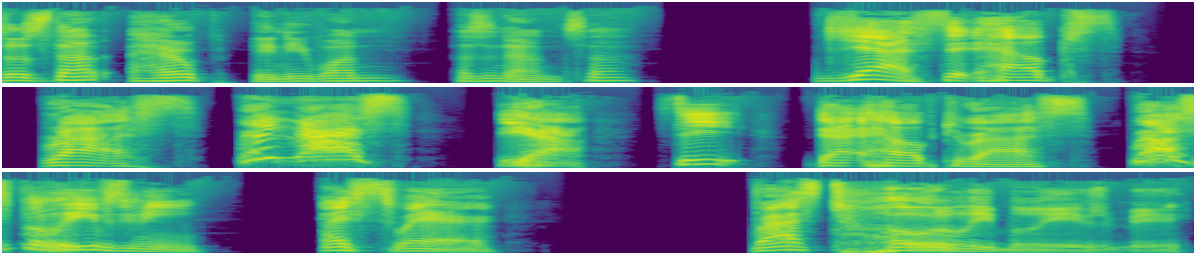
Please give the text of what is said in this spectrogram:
Does that help anyone as an answer? Yes, it helps Ross. Right, Ross? Yeah, see, that helped Ross. Ross believes me. I swear. Ross totally believes me.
